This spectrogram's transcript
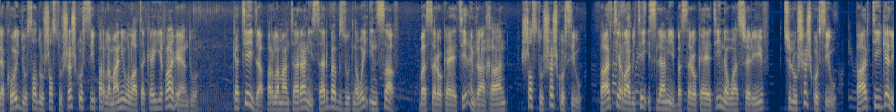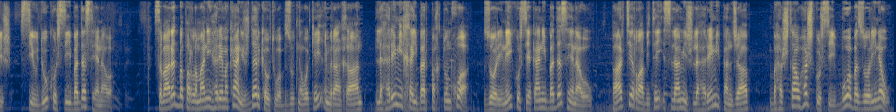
لە کۆی دوو سەد و شەست و شەش کورسی پەرلەمانی وڵاتەکەی ڕاگەیاندووە کە تێیدا پەرلەمانتارانی سەر بە بزووتنەوەی ئینساف بە سەرۆکایەتی عیمران خان شەست و شەش کورسی و پارتی ڕابیتەی ئیسلامی بە سەرۆکایەتی نەواز شەریف چل و شەش کورسی و پارتی گەلیش سی و دوو کورسی بەدەستهێناوە. سەبارەت بە پەڕلەمانی هەرێمەکانیش دەرکەوتووە بزووتنەوەکەی عیمران خان لە هەرێمی خەیبەر پەختونخوا زۆرینەی کورسیەکانی بەدەستهێناوە و پارتی ڕابیتەی ئیسلامیش لە هەرێمی پەنجاب بە هەشتا و هەشت کورسی بووە بە زۆرینە و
